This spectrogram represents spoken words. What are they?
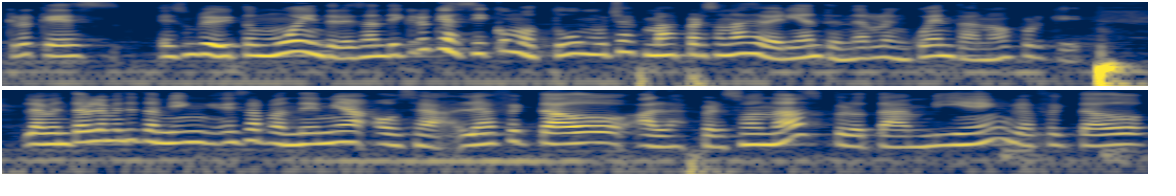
Creo que es, es un proyecto muy interesante y creo que así como tú, muchas más personas deberían tenerlo en cuenta, ¿no? Porque lamentablemente también esa pandemia, o sea, le ha afectado a las personas, pero también le ha afectado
